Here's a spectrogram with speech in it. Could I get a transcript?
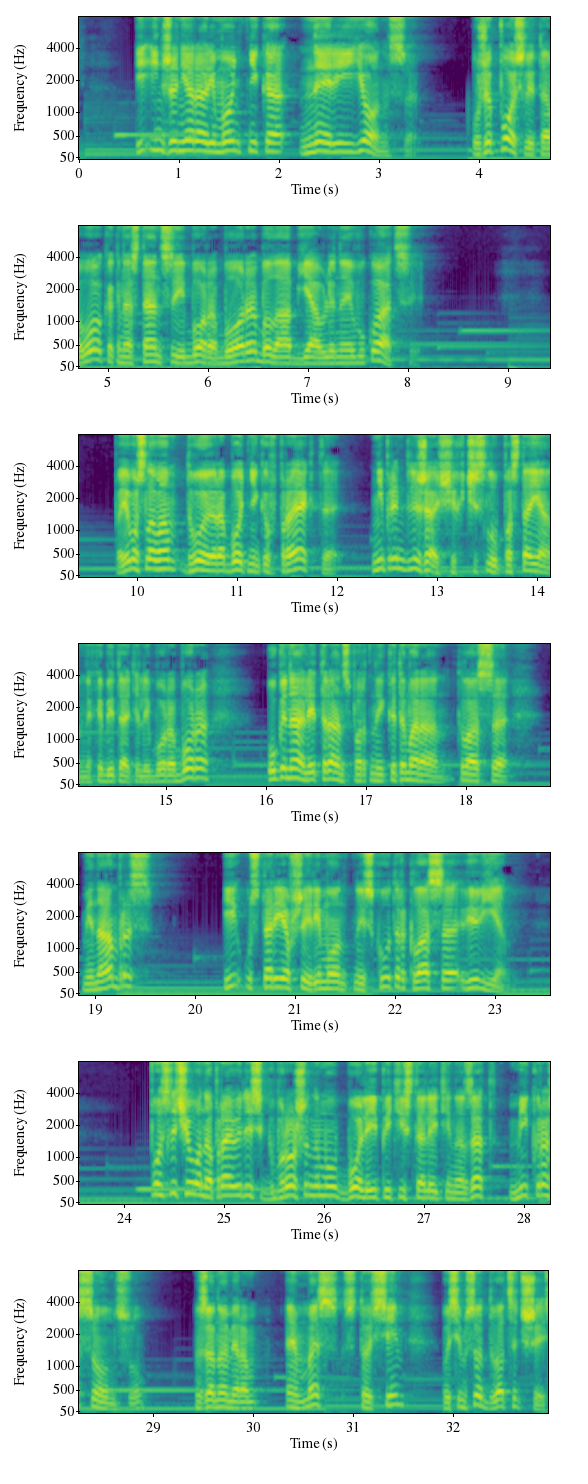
и инженера-ремонтника Нери Йонаса, уже после того, как на станции Бора-Бора была объявлена эвакуация. По его словам, двое работников проекта, не принадлежащих к числу постоянных обитателей Бора-Бора, угнали транспортный катамаран класса Минамбрес и устаревший ремонтный скутер класса Вивьен. После чего направились к брошенному более пяти столетий назад микросолнцу за номером МС-107-826,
